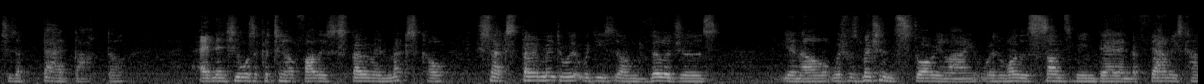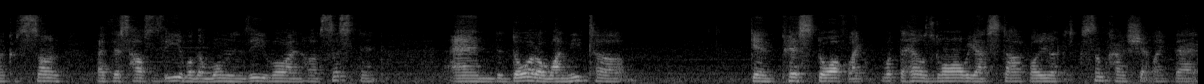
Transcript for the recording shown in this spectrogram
she's a bad doctor, and then she wants to continue her father's experiment in Mexico. She's experimenting with, with these um, villagers, you know, which was mentioned in the storyline, with one of the sons being dead, and the family's kind of concerned that this house is evil, the woman is evil, and her assistant, and the daughter Juanita getting pissed off, like, what the hell's going on? We gotta stop, or you know, some kind of shit like that.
